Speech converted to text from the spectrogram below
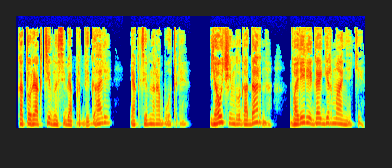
которые активно себя продвигали и активно работали. Я очень благодарна Валерии Гай Германике,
